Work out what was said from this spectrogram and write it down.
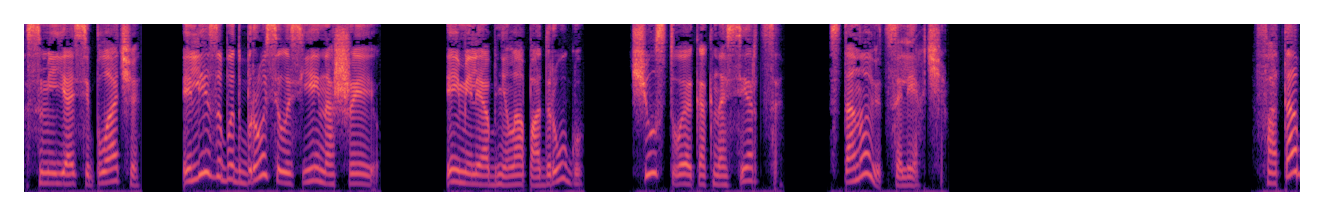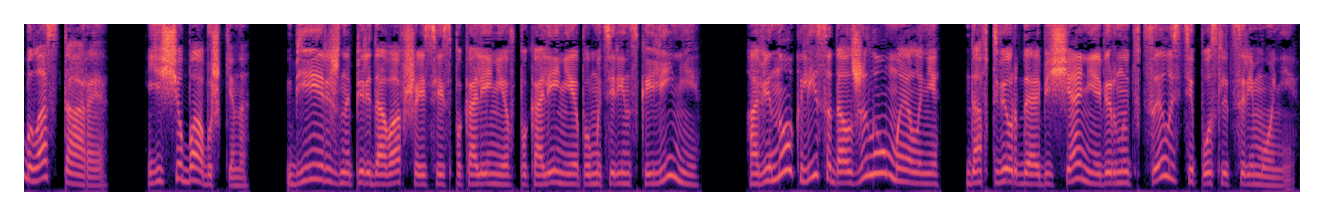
Смеясь и плача, Элизабет бросилась ей на шею. Эмили обняла подругу, чувствуя, как на сердце становится легче. Фата была старая, еще бабушкина, бережно передававшаяся из поколения в поколение по материнской линии, а венок Лиса должила у Мелани, дав твердое обещание вернуть в целости после церемонии.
